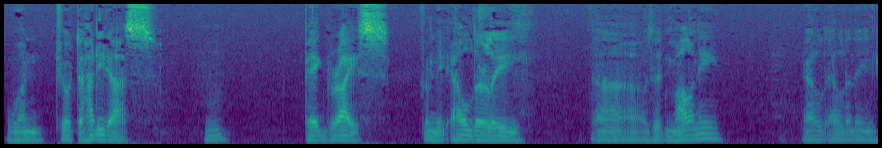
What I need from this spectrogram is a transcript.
one Chota Haridas, hmm? begged rice from the elderly, uh, was it Malini? El- elderly,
